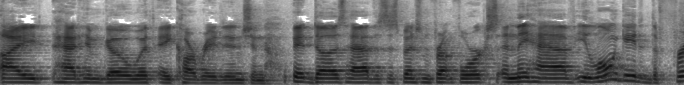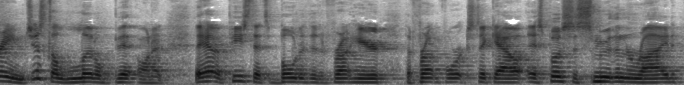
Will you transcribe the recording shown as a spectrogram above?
I had him go with a carbureted engine. It does have the suspension front forks and they have elongated the frame just a little bit on it. They have a piece that's bolted to the front here. The front forks stick out. It's supposed to smoothen the ride.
